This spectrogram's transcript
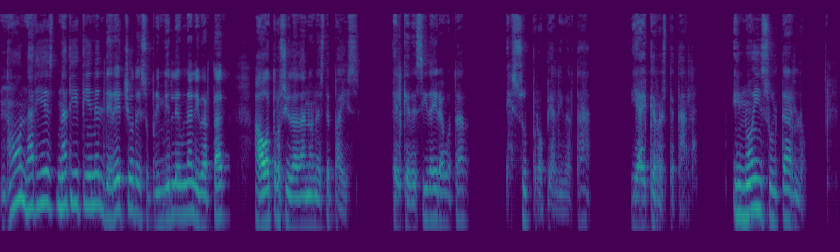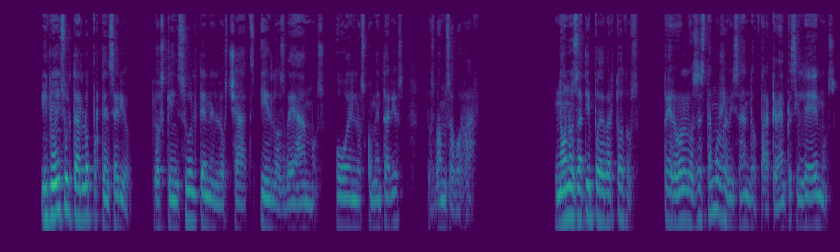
No, nadie, es, nadie tiene el derecho de suprimirle una libertad a otro ciudadano en este país. El que decida ir a votar es su propia libertad y hay que respetarla. Y no insultarlo. Y no insultarlo porque en serio, los que insulten en los chats y los veamos o en los comentarios, los vamos a borrar. No nos da tiempo de ver todos, pero los estamos revisando para que vean que sí leemos.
